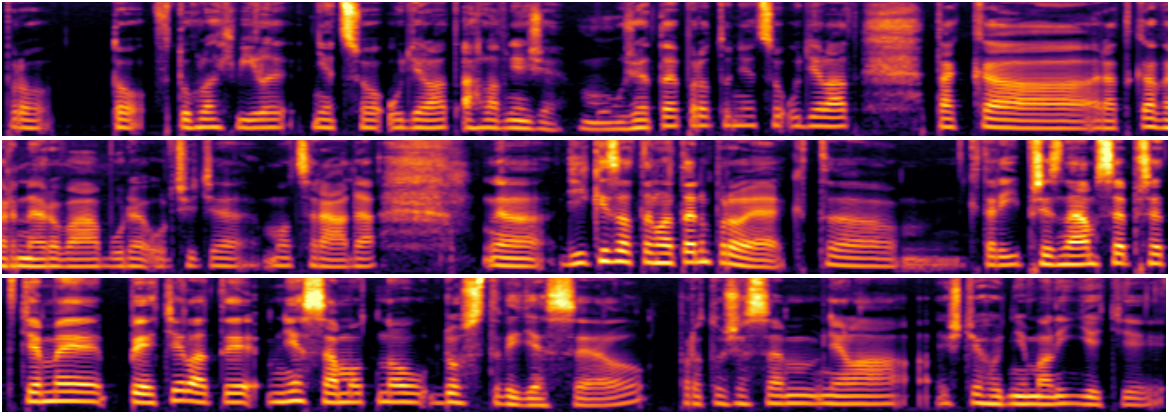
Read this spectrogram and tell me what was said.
pro to v tuhle chvíli něco udělat a hlavně, že můžete pro to něco udělat, tak eh, Radka Wernerová bude určitě moc ráda. Eh, díky za tenhle ten projekt, eh, který přiznám se před těmi pěti lety mě samotnou dost vyděsil, protože jsem měla ještě hodně malý děti.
